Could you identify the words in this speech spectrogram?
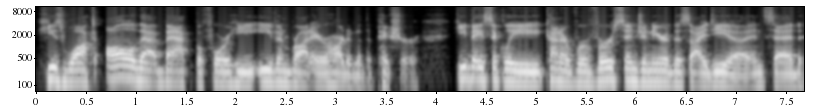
He's walked all of that back before he even brought Earhart into the picture. He basically kind of reverse engineered this idea and said,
